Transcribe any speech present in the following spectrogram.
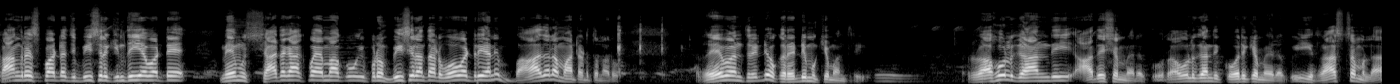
కాంగ్రెస్ పార్టీ వచ్చి బీసీలకు ఇంత ఇవ్వబట్టే మేము శాత కాకపోయా మాకు ఇప్పుడు బీసీలు అంతా ఓవట్రి అని బాధలో మాట్లాడుతున్నారు. రేవంత్ రెడ్డి ఒక రెడ్డి ముఖ్యమంత్రి. రాహుల్ గాంధీ ఆదేశం మేరకు రాహుల్ గాంధీ కోరిక మేరకు ఈ రాష్ట్రంలో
